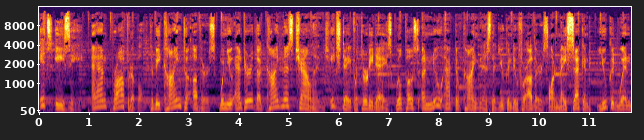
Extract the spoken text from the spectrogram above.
It's easy and profitable to be kind to others when you enter the Kindness Challenge. Each day for 30 days, we'll post a new act of kindness that you can do for others. On May 2nd, you could win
